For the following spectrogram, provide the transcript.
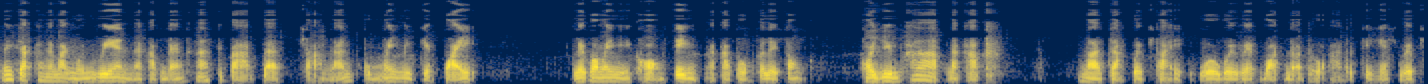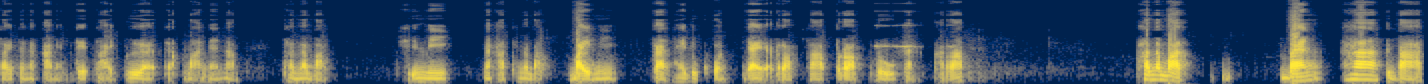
เนื่องจากธนบัตรหมุนเวียนนะครับแบงค์50บาทแบบ3นั้นผมไม่มีเก็บไว้ เรียกว่าไม่มีของจริงนะครับ ผมก็เลยต้องขอยืมภาพนะครับ มาจากเว็บไซต์ www.bot.or.th เว็บไซต์ธนาคารแห่งประเทศไทยเพื่อจะมาแนะนำธนบัตรชิ้นนี้นะครับธนบัตรใบนี้การให้ทุกคนได้รับทราบรับรู้กันครับ ธนบัตรแบงค์ห้าสิบาท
